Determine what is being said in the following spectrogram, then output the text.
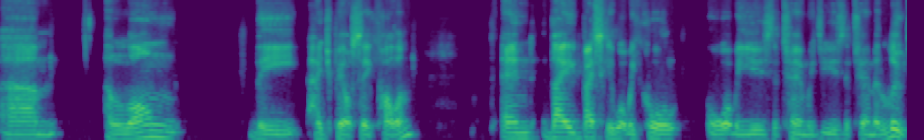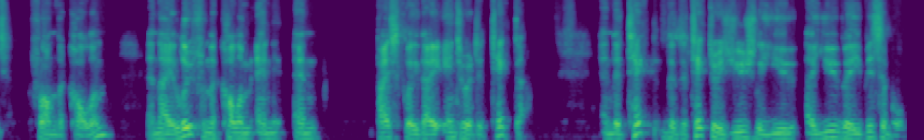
um, along the HPLC column, and they basically what we call or what we use the term we use the term elute from the column, and they elute from the column and and basically they enter a detector, and the tech, the detector is usually U, a UV visible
